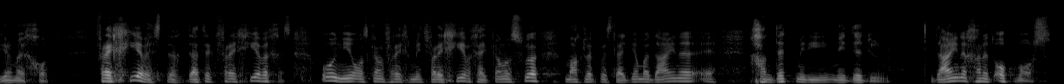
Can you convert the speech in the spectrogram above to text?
deur my God. Vrygewe is dat ek vrygewig is. O nee, ons kan vry met vrygewigheid kan ons so maklik besluit. Ja, maar daai ene eh, gaan dit met die met dit doen. Daai ene gaan dit opmors.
